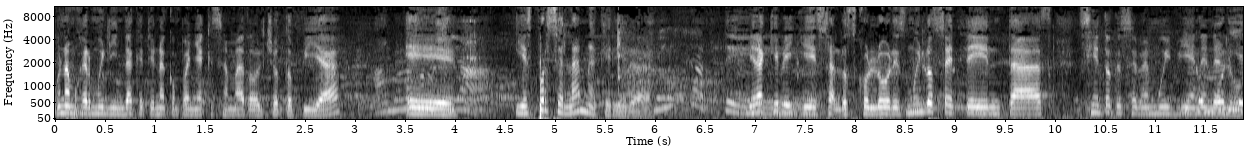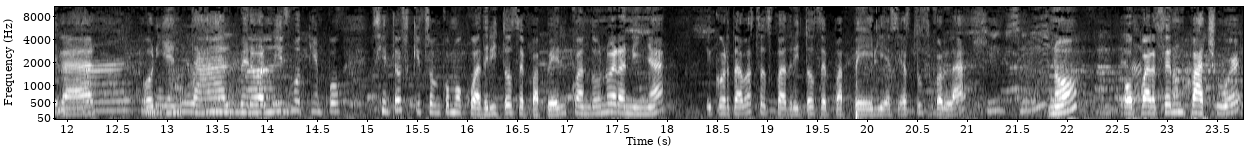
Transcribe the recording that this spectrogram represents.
una mujer muy linda que tiene una compañía que se llama Dolce Utopía. Ah, no Eh, y es porcelana, querida. Fíjate. Mira qué belleza, los colores, muy los setentas, siento que se ve muy bien en el lugar, oriental, pero al mismo tiempo siento que son como cuadritos de papel. Cuando uno era niña y cortabas tus cuadritos de papel y hacías tus collages, Sí, sí. ¿no? O para hacer un patchwork.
